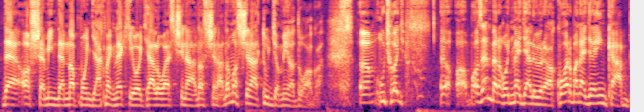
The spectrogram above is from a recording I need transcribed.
de azt sem minden nap mondják meg neki, hogy hello, ezt csináld, azt csináld, azt csináld, tudja mi a dolga. Úgyhogy az ember, ahogy megy előre a korban, egyre inkább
